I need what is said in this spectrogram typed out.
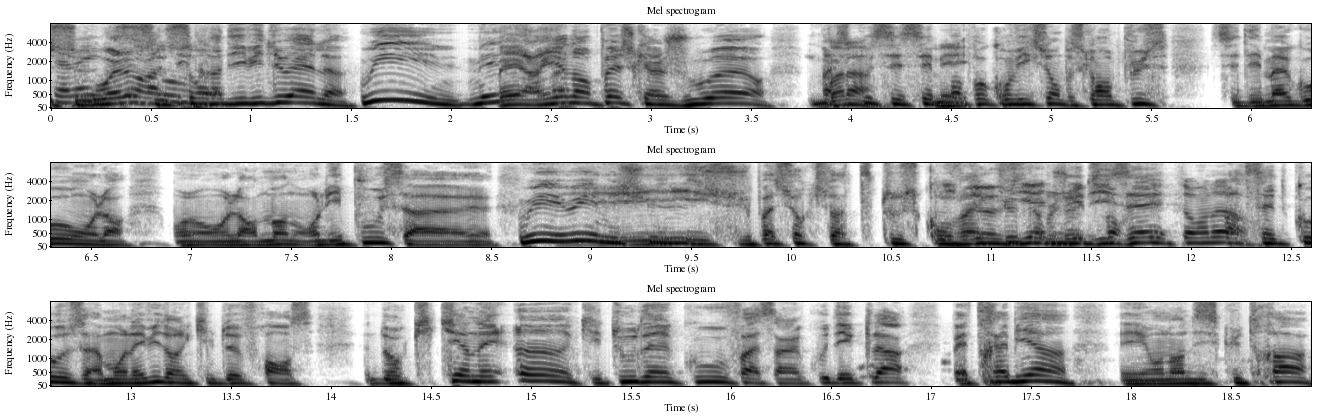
ce Ou alors à ce titre sont- individuel. Oui, mais, Mais rien n'empêche qu'un joueur, parce Voilà. que c'est ses Mais- propres convictions, parce qu'en plus c'est des magots, on leur, on, on leur demande, on les pousse à. oui, oui, mais je suis. je suis pas sûr qu'ils soient tous convaincus, comme je disais, par cette cause, à mon avis, dans l'équipe de France. Donc qu'il y en ait un qui tout d'un coup face à un coup d'éclat, ben, très bien, et on en discutera.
